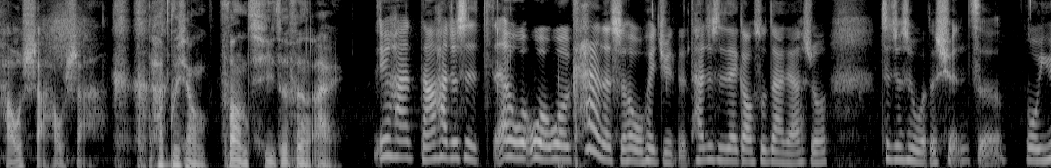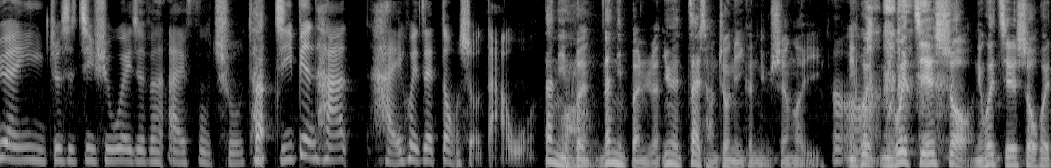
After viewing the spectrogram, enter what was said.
好傻，好傻。他不想放弃这份爱。因为他，然后他就是，呃，我我我看的时候，我会觉得他就是在告诉大家说，这就是我的选择，我愿意就是继续为这份爱付出。他即便他还会再动手打我，那你本，那你本人，因为在场就你一个女生而已嗯，你会你会接受，你会接受会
